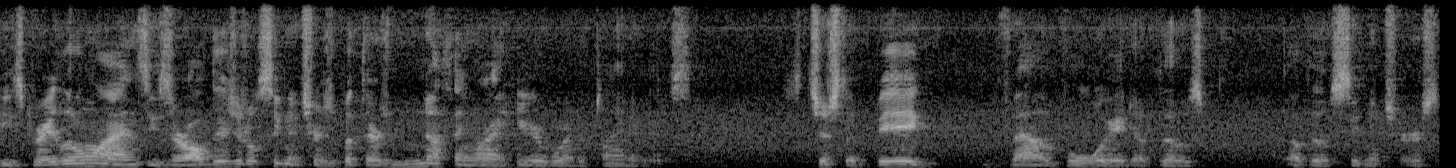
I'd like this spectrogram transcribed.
these gray little lines, these are all digital signatures, but there's nothing right here where the planet is. It's just a big void of those of those signatures.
